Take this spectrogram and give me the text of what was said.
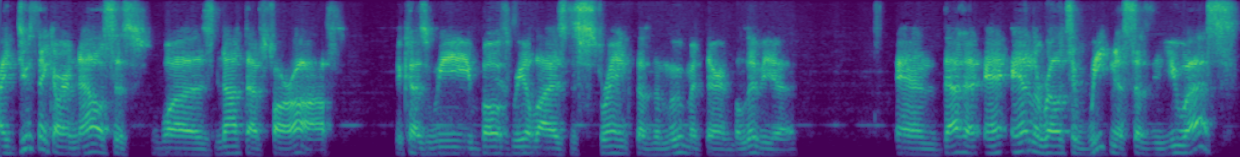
I do think our analysis was not that far off because we both realized the strength of the movement there in Bolivia and that and the relative weakness of the U.S.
